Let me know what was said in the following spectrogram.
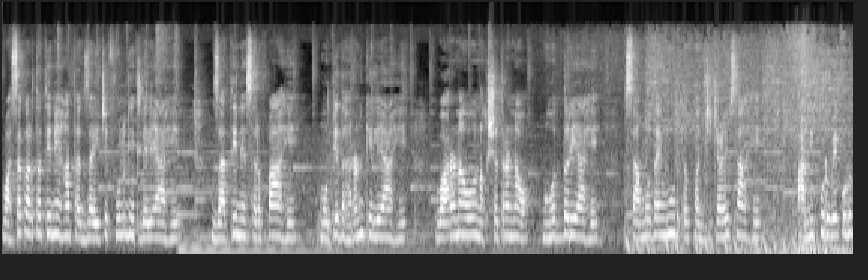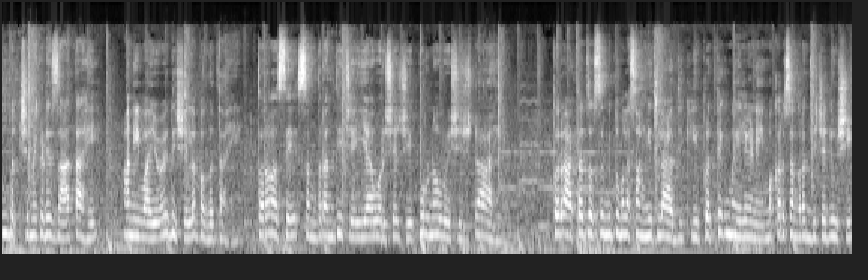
वासाकरता तिने हातात जाईचे फूल घेतलेले आहे. जातीने सर्प आहे. मोती धारण केले आहे. वारणाव नक्षत्र नाव महोदरी आहे. सामुदाय मुहूर्त पंचेचाळीस आहे. आणि पूर्वेकडून पश्चिमेकडे जात आहे आणि वायव्य दिशेला बघत आहे. तर असे संक्रांतीचे या वर्षाचे पूर्ण वैशिष्ट्य आहे. तर आता जसं मी तुम्हाला सांगितलं आधी की प्रत्येक महिलेने मकर संक्रांतीच्या दिवशी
